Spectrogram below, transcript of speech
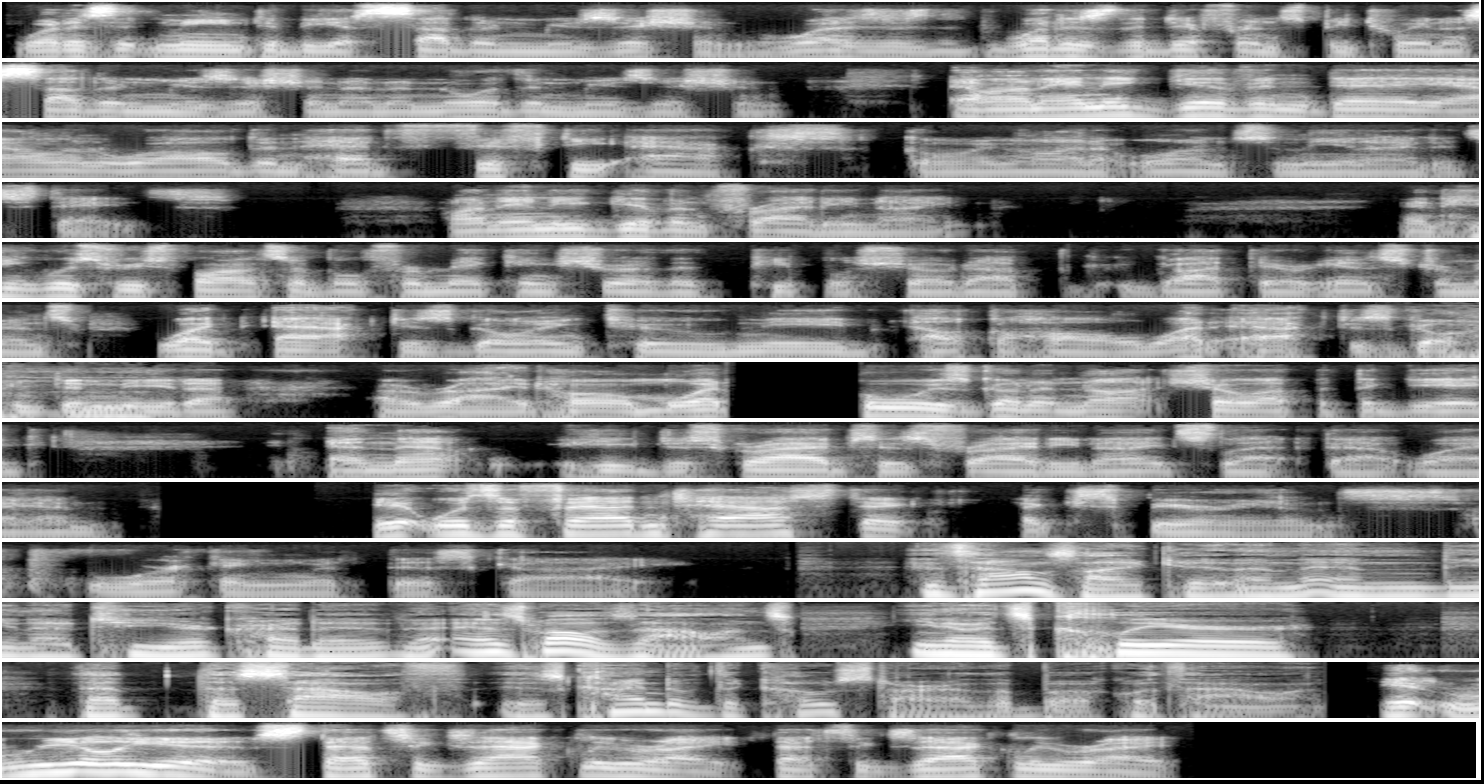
What does it mean to be a Southern musician? What is what is the difference between a Southern musician and a Northern musician? On any given day, Alan Walden had 50 acts going on at once in the United States on any given Friday night and he was responsible for making sure that people showed up got their instruments what act is going to need alcohol what act is going to need a, a ride home what who is going to not show up at the gig. And that he describes his friday nights that, that way and it was a fantastic experience working with this guy. It sounds like it and and you know to your credit as well as alan's you know it's clear that the South is kind of the co-star of the book with Alan. It really is. That's exactly right. That's exactly right.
